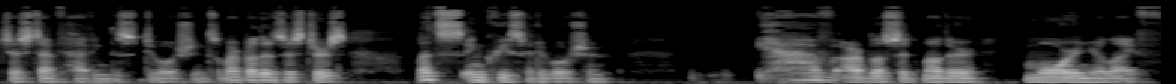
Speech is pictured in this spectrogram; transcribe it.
just of having this devotion. So my brothers and sisters, let's increase our devotion. Have our Blessed Mother more in your life.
